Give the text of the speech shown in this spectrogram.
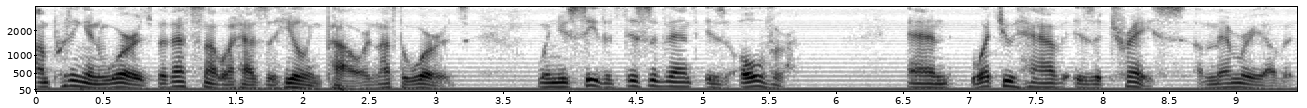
I'm putting in words, but that's not what has the healing power, not the words. When you see that this event is over, and what you have is a trace, a memory of it,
